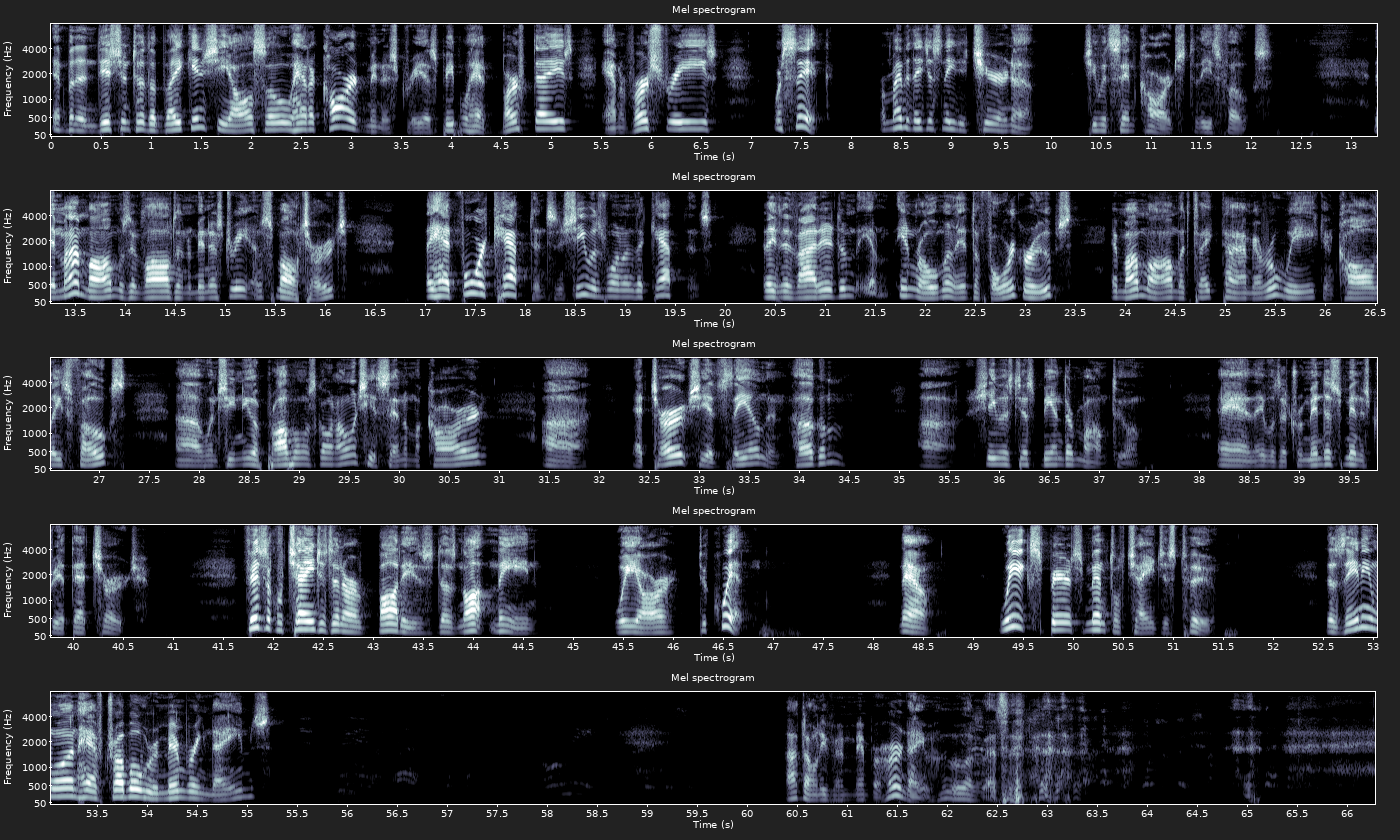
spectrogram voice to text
and, but in addition to the baking, she also had a card ministry as people had birthdays, anniversaries, were sick, or maybe they just needed cheering up. She would send cards to these folks. Then my mom was involved in a ministry in a small church, they had four captains, and she was one of the captains. They divided them in enrollment into four groups, and my mom would take time every week and call these folks. Uh, when she knew a problem was going on, she'd send them a card. Uh, at church, she'd see them and hug them. Uh, she was just being their mom to them. And it was a tremendous ministry at that church. Physical changes in our bodies does not mean we are to quit. Now, we experience mental changes too. Does anyone have trouble remembering names? I don't even remember her name. Who was that?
